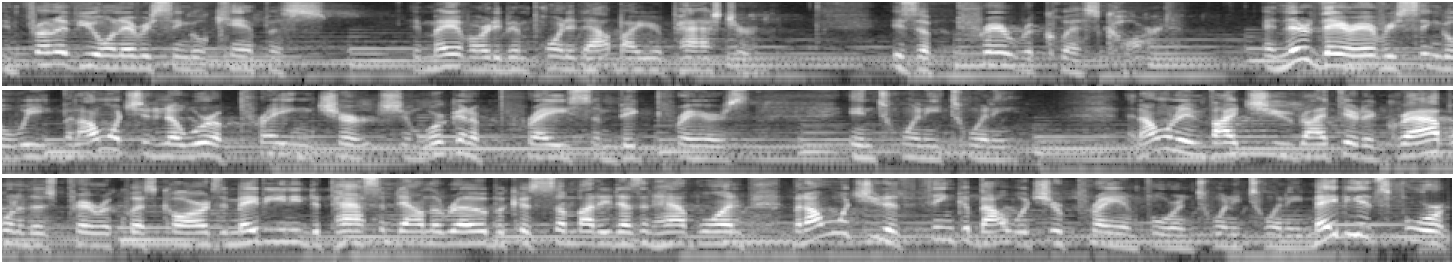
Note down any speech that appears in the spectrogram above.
in front of you on every single campus, it may have already been pointed out by your pastor, is a prayer request card. And they're there every single week, but I want you to know we're a praying church and we're gonna pray some big prayers in 2020. And I want to invite you right there to grab one of those prayer request cards. And maybe you need to pass them down the road because somebody doesn't have one. But I want you to think about what you're praying for in 2020. Maybe it's for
